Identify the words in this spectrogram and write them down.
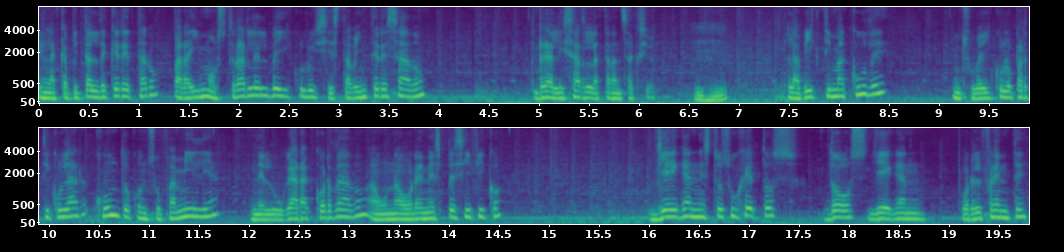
en la capital de Querétaro, para ahí mostrarle el vehículo y si estaba interesado, realizar la transacción. La víctima acude en su vehículo particular junto con su familia en el lugar acordado a una hora en específico. Llegan estos sujetos, dos llegan por el frente,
